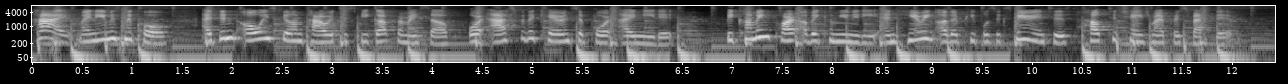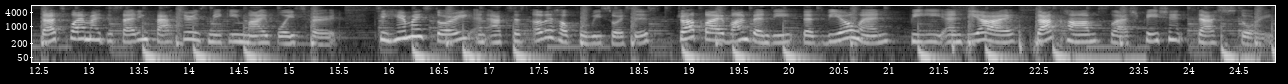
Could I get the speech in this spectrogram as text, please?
Hi, my name is Nicole. I didn't always feel empowered to speak up for myself or ask for the care and support I needed. Becoming part of a community and hearing other people's experiences helped to change my perspective. That's why my deciding factor is making my voice heard. To hear my story and access other helpful resources, drop by Vonvendi, that's V-O-N-V-E-N-D-I dot com slash patient dash stories.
